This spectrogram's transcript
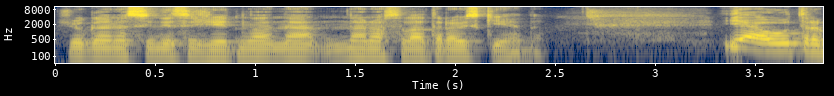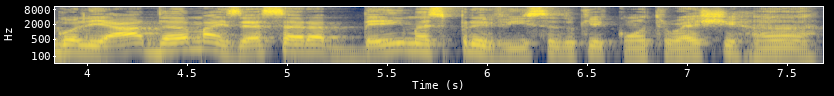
jogando assim desse jeito na, na, na nossa lateral esquerda. E a outra goleada, mas essa era bem mais prevista do que contra o West Ham.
